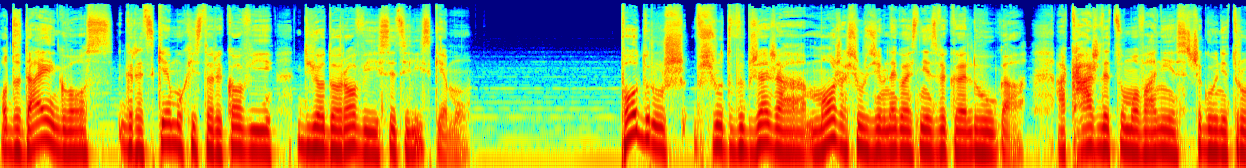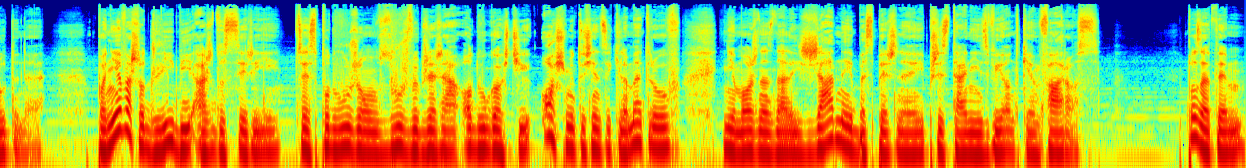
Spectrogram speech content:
Oddaję głos greckiemu historykowi Diodorowi Sycylijskiemu. Podróż wśród wybrzeża Morza Śródziemnego jest niezwykle długa, a każde cumowanie jest szczególnie trudne. Ponieważ od Libii aż do Syrii, co jest podłużą wzdłuż wybrzeża o długości 8000 km, nie można znaleźć żadnej bezpiecznej przystani z wyjątkiem Faros. Poza tym,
